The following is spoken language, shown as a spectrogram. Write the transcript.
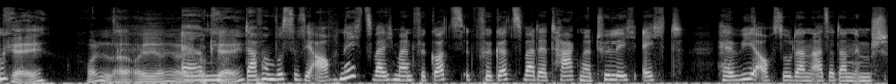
okay. Holla, oi, oi, oi, Ähm, okay. Davon wusste sie auch nichts, weil ich meine, für Götz, für Götz war der Tag natürlich echt heavy, auch so dann, als er dann im Sch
